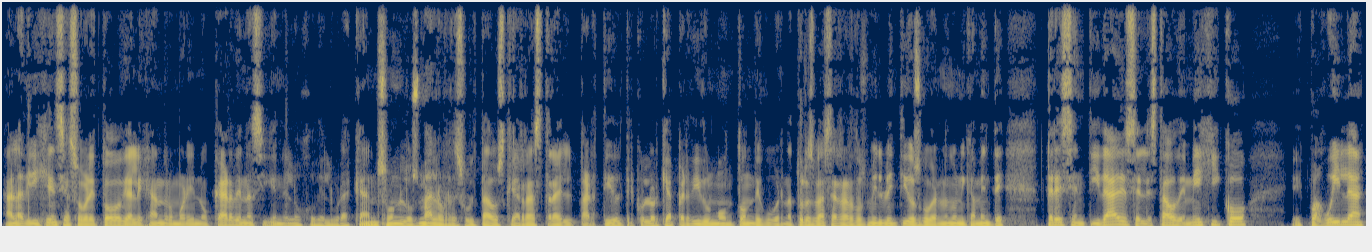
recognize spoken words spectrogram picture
a la dirigencia, sobre todo de Alejandro Moreno Cárdenas, sigue en el ojo del huracán, son los malos resultados que arrastra el partido, el tricolor que ha perdido un montón de gubernaturas, va a cerrar 2022 gobernando únicamente tres entidades, el Estado de México, eh, Coahuila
